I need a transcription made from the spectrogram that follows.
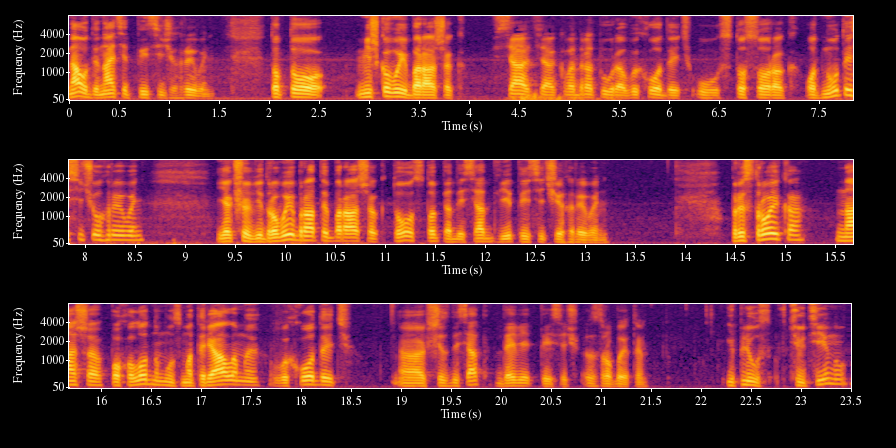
на 11 тисяч гривень. Тобто мішковий барашок, вся ця квадратура виходить у 141 тисячу гривень. Якщо відровий брати барашок, то 152 тисячі гривень. Пристройка наша по холодному з матеріалами виходить е, в 69 тисяч зробити. І плюс в цю ціну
